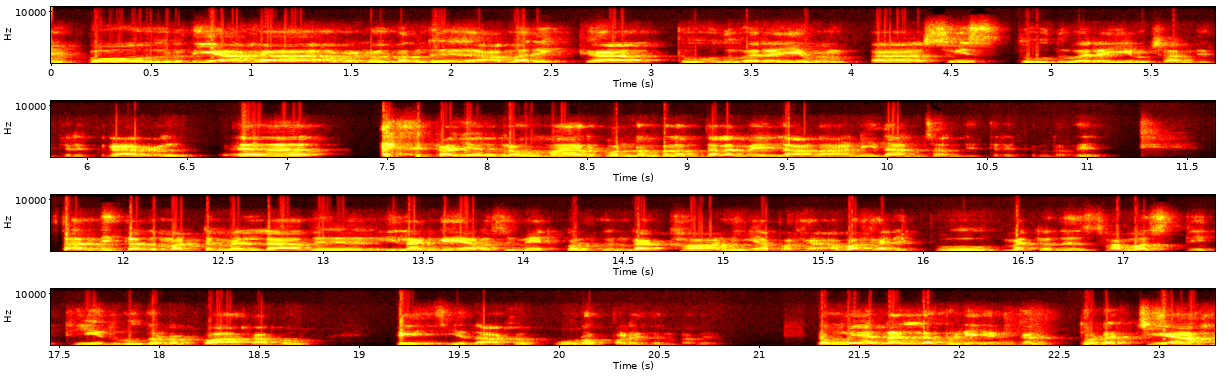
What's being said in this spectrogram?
இப்போ இறுதியாக அவர்கள் வந்து அமெரிக்கா தூதுவரையும் சுவிஸ் தூதுவரையும் சந்தித்திருக்கிறார்கள். அஹ், கஜேந்திரகுமார் பொன்னம்பலம் தலைமையிலான அணிதான் சந்தித்திருக்கின்றது. சந்தித்தது மட்டுமல்லாது இலங்கை அரசு மேற்கொள்கின்ற காணி அபக அபகரிப்பு மற்றது சமஷ்டி தீர்வு தொடர்பாகவும் பேசியதாக கூறப்படுகின்றது. உண்மையா நல்ல விடயங்கள். தொடர்ச்சியாக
